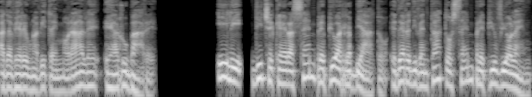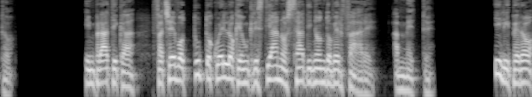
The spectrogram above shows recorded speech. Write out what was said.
ad avere una vita immorale e a rubare. Ili dice che era sempre più arrabbiato ed era diventato sempre più violento. In pratica facevo tutto quello che un cristiano sa di non dover fare, ammette. Ili però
